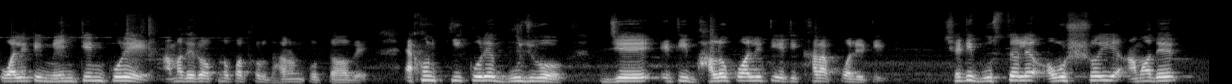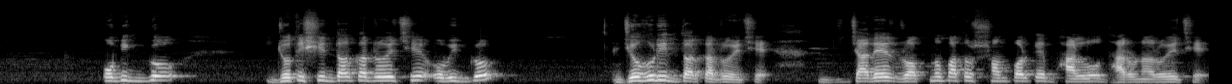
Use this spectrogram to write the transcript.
কোয়ালিটি মেনটেন করে আমাদের রত্ন পাথর ধারণ করতে হবে। এখন কি করে বুঝব যে এটি ভালো কোয়ালিটি এটি খারাপ কোয়ালিটি সেটি বুঝতে হলে অবশ্যই আমাদের অভিজ্ঞ জ্যোতিষীর দরকার রয়েছে, অভিজ্ঞ জহুরির দরকার রয়েছে। যাদের রত্নপাথর সম্পর্কে ভালো ধারণা রয়েছে।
